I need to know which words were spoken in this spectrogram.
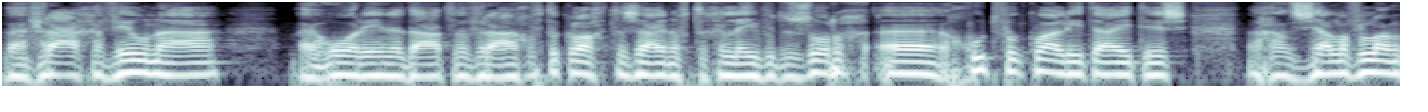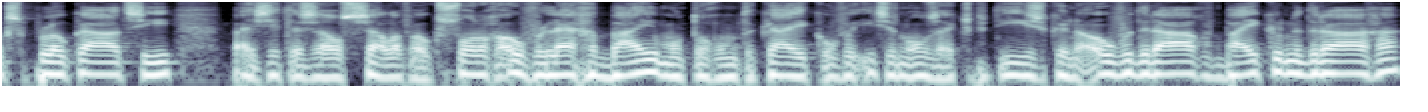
wij vragen veel na. Wij horen inderdaad, we vragen of de klachten zijn, of de geleverde zorg goed van kwaliteit is. We gaan zelf langs op locatie. Wij zitten zelfs zelf ook zorgoverleggen bij, om toch om te kijken of we iets aan onze expertise kunnen overdragen of bij kunnen dragen.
